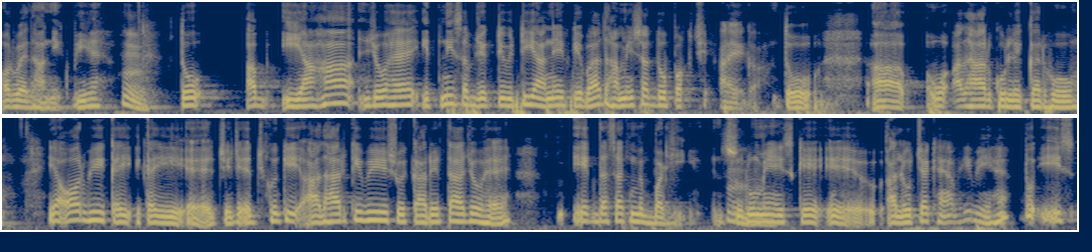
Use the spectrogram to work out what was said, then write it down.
और वैधानिक भी है। हम्म। तो अब यहाँ जो है इतनी सब्जेक्टिविटी आने के बाद हमेशा दो पक्ष आएगा। तो आ, वो आधार को लेकर हो या और भी कई कई चीज़ें क्योंकि आधार की भी स्वीकार्यता जो है एक दशक में बढ़ी। शुरू में हम्म। इसके आलोचक हैं अभी भी हैं। तो इस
